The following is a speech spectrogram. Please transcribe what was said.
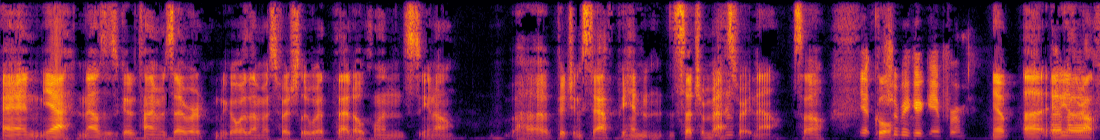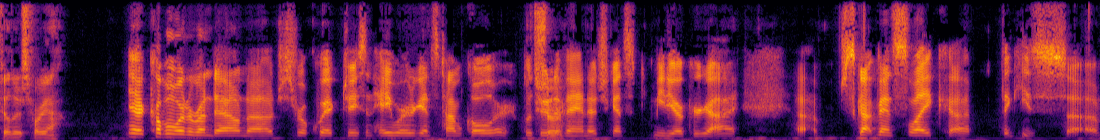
And yeah, now's as good a time as ever to go with them, especially with that Oakland's, you know, uh, pitching staff being such a mess right now. So, Yep, Cool. should be a good game for him. yep. Uh, And any other uh, outfielders for you? Yeah, a couple more to run down, uh, just real quick. Jason Heyward against Tom Koehler, platoon Sure. advantage against mediocre guy. Uh, Scott Van Slyke, uh, I think he's uh,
